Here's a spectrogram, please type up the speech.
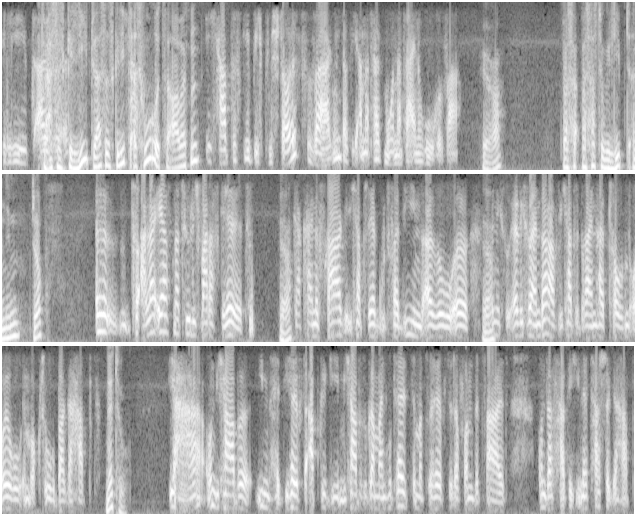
geliebt. Also Du hast es geliebt, du hast es geliebt, als Hure zu arbeiten? Ich habe es geliebt. Ich bin stolz zu sagen, dass ich anderthalb Monate eine Hure war. Ja. Was, was hast du geliebt an dem Job? Äh, zuallererst natürlich war das Geld. Ja. Gar keine Frage. Ich habe sehr gut verdient. Also, äh, Ja. wenn ich so ehrlich sein darf, ich hatte dreieinhalbtausend Euro im Oktober gehabt. Netto. Ja, und ich habe ihm die Hälfte abgegeben. Ich habe sogar mein Hotelzimmer zur Hälfte davon bezahlt. Und das hatte ich in der Tasche gehabt.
